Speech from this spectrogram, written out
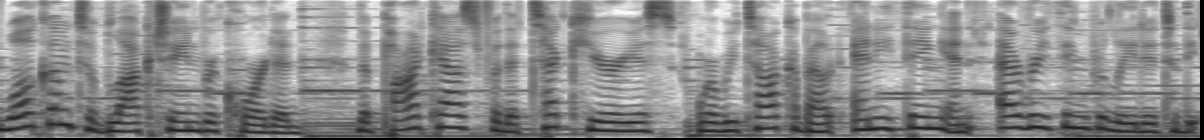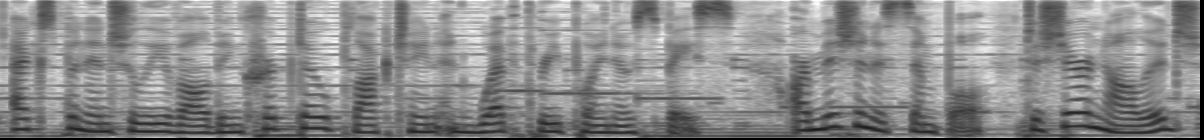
Welcome to Blockchain Recorded, the podcast for the tech curious, where we talk about anything and everything related to the exponentially evolving crypto, blockchain, and Web 3.0 space. Our mission is simple to share knowledge,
